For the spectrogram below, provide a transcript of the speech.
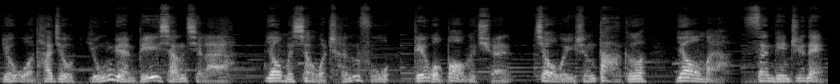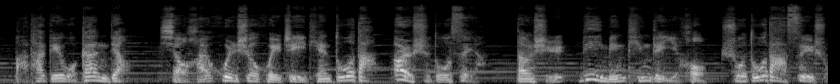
有我他就永远别想起来啊，要么向我臣服，给我抱个拳，叫我一声大哥，要么呀，三天之内把他给我干掉。小孩混社会这一天多大？二十多岁啊。当时利明听着以后说：“多大岁数？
